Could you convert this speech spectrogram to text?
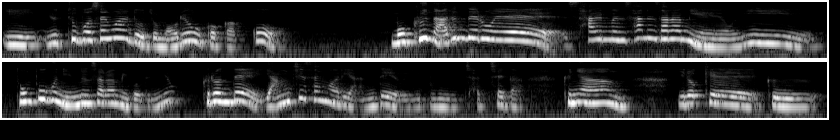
이 유튜버 생활도 좀 어려울 것 같고 뭐 그 나름대로의 삶은 사는 사람이에요. 이 돈복은 있는 사람이거든요. 그런데 양지 생활이 안 돼요. 이분 자체가 그냥 이렇게 그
